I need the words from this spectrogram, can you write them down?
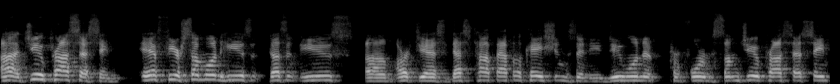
Uh, geoprocessing. If you're someone who use, doesn't use um, ArcGIS desktop applications and you do want to perform some geoprocessing,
